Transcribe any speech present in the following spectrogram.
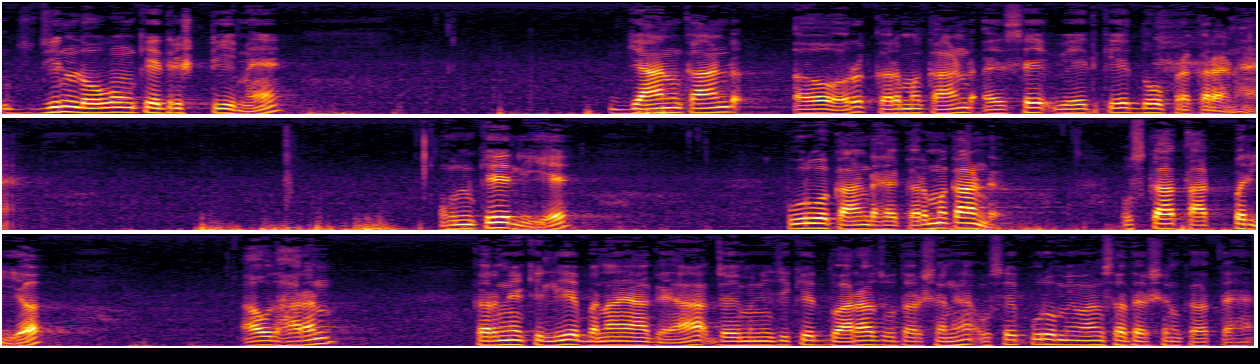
जिन लोगों के दृष्टि में ज्ञान कांड और कर्म कांड ऐसे वेद के दो प्रकरण हैं, उनके लिए पूर्व कांड है कर्म कांड उसका तात्पर्य अवधारण करने के लिए बनाया गया। जयमिनी जी के द्वारा जो दर्शन है, उसे पूर्व मीमांसा दर्शन कहते हैं।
